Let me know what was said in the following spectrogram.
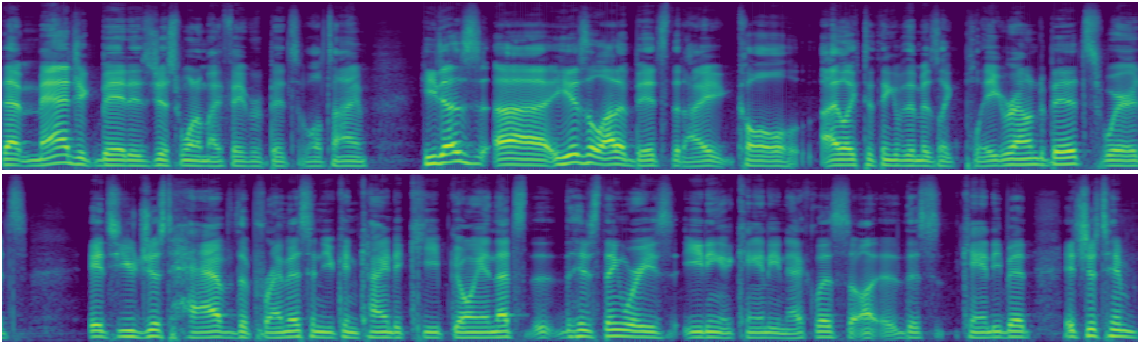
that magic bit is just one of my favorite bits of all time. He does. Uh, he has a lot of bits that I call. I like to think of them as like playground bits, where it's it's you just have the premise and you can kind of keep going. And that's the, his thing where he's eating a candy necklace. Uh, this candy bit. It's just him.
